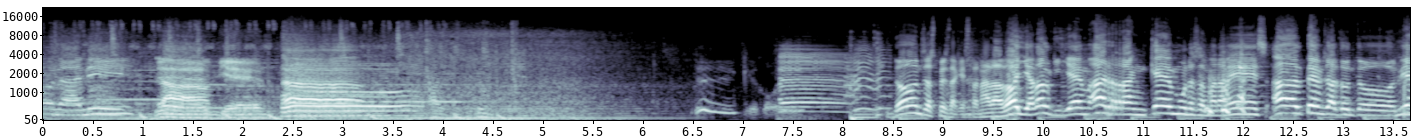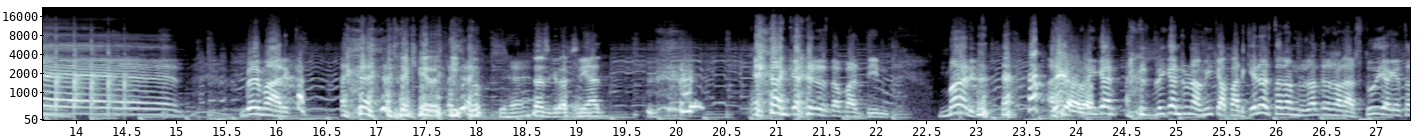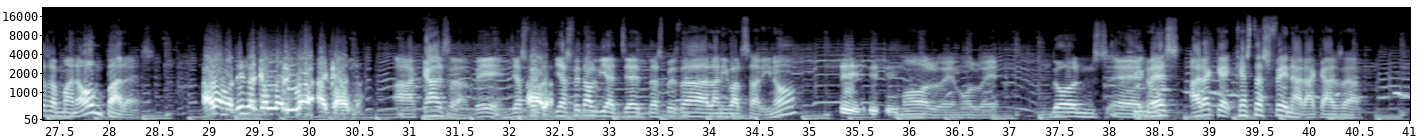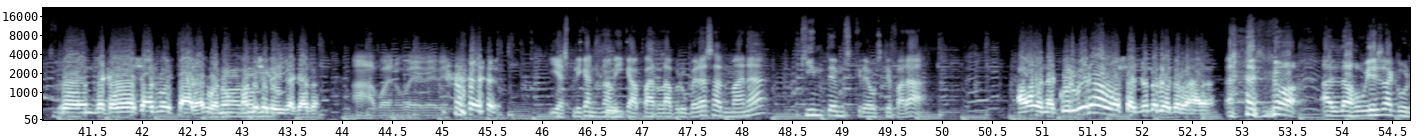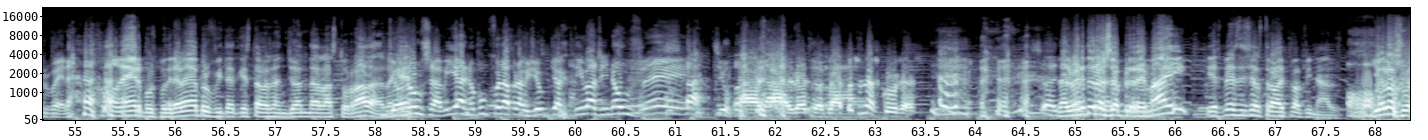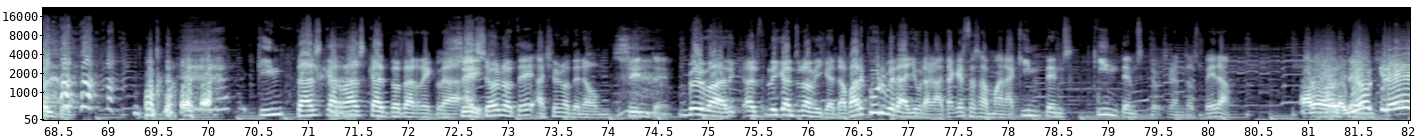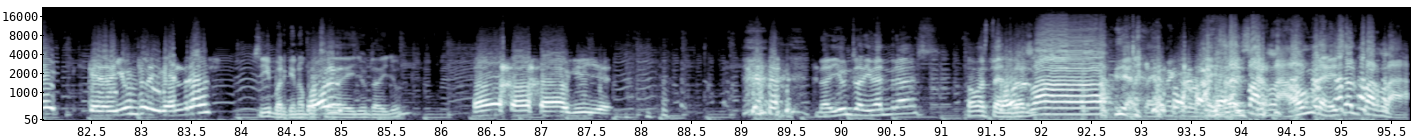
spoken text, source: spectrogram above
Bona nit, L'ambient. Doncs després d'aquesta nada d'olla del Guillem arrenquem una setmana més el temps al tontun. Bien! Bé, Marc. De què riu? Desgraciat. Encara s'està partint. Marc, explica'ns explica una mica per què no estàs amb nosaltres a l'estudi aquesta setmana. On pares? Ara mateix acabo d'arribar a casa. A casa. Bé, ja has fet, Ara. ja has fet el viatget després de l'aniversari, no? Sí, sí, sí. Molt bé, molt bé. Doncs, eh, Sí, no? res, ara què, què estàs fent ara a casa? Doncs acabo de deixar els meus pares, bueno, No, m'han deixat ells a casa. Ah, bueno, bé, bé, bé. I explica'ns una mica, per la propera setmana, quin temps creus que farà? A on, a Corbera o a Sant Joan de Vilatorrada? no, el d'avui és a Corbera. Joder, doncs podríem haver aprofitat que estaves en Joan de les Torrades. Jo no ho sabia, no puc fer la previsió objectiva si no ho sé. Ah, ah, Alberto, clar, tots són excuses. L'Alberto no sap res mai i després deixa els treballs pel final. Oh. Jo lo suelto. Quin tas que rasca en tota regla. Sí. Això no té, això no té nom. Sinte. Bé, Marc, explica'ns una miqueta. Per Corbera i Llobregat aquesta setmana, quin temps, quin temps creus que ens espera? A veure, jo temps. crec que de dilluns a divendres... Sí, perquè no pot ser de dilluns a dilluns. Ah, ah, ah, Guille. De dilluns a divendres... Com estendres? Ah! Ja està, ja m'he coronat. Deixa'l parlar, hombre, deixa'l parlar.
